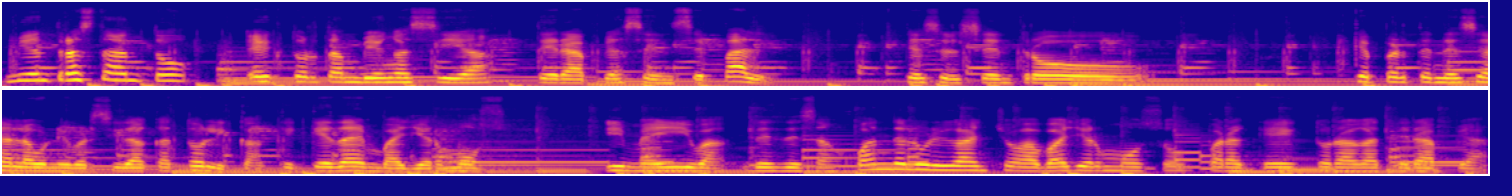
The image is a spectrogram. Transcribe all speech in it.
Mientras tanto, Héctor también hacía terapias en CEPAL, que es el centro que pertenece a la Universidad Católica, que queda en Valle Hermoso y me iba desde San Juan del Urigancho a Valle Hermoso para que Héctor haga terapia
